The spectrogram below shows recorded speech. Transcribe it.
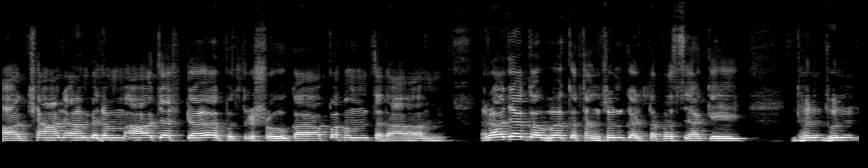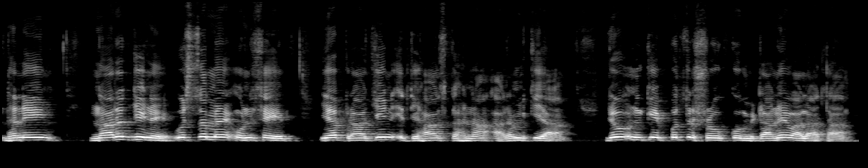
आख्यान विधम आचष्ट पुत्र शोकापहम तदा। राजा का वह कथन सुनकर तपस्या के धन धुन धने नारद जी ने उस समय उनसे यह प्राचीन इतिहास कहना आरंभ किया, जो उनके पुत्र शोक को मिटाने वाला था।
